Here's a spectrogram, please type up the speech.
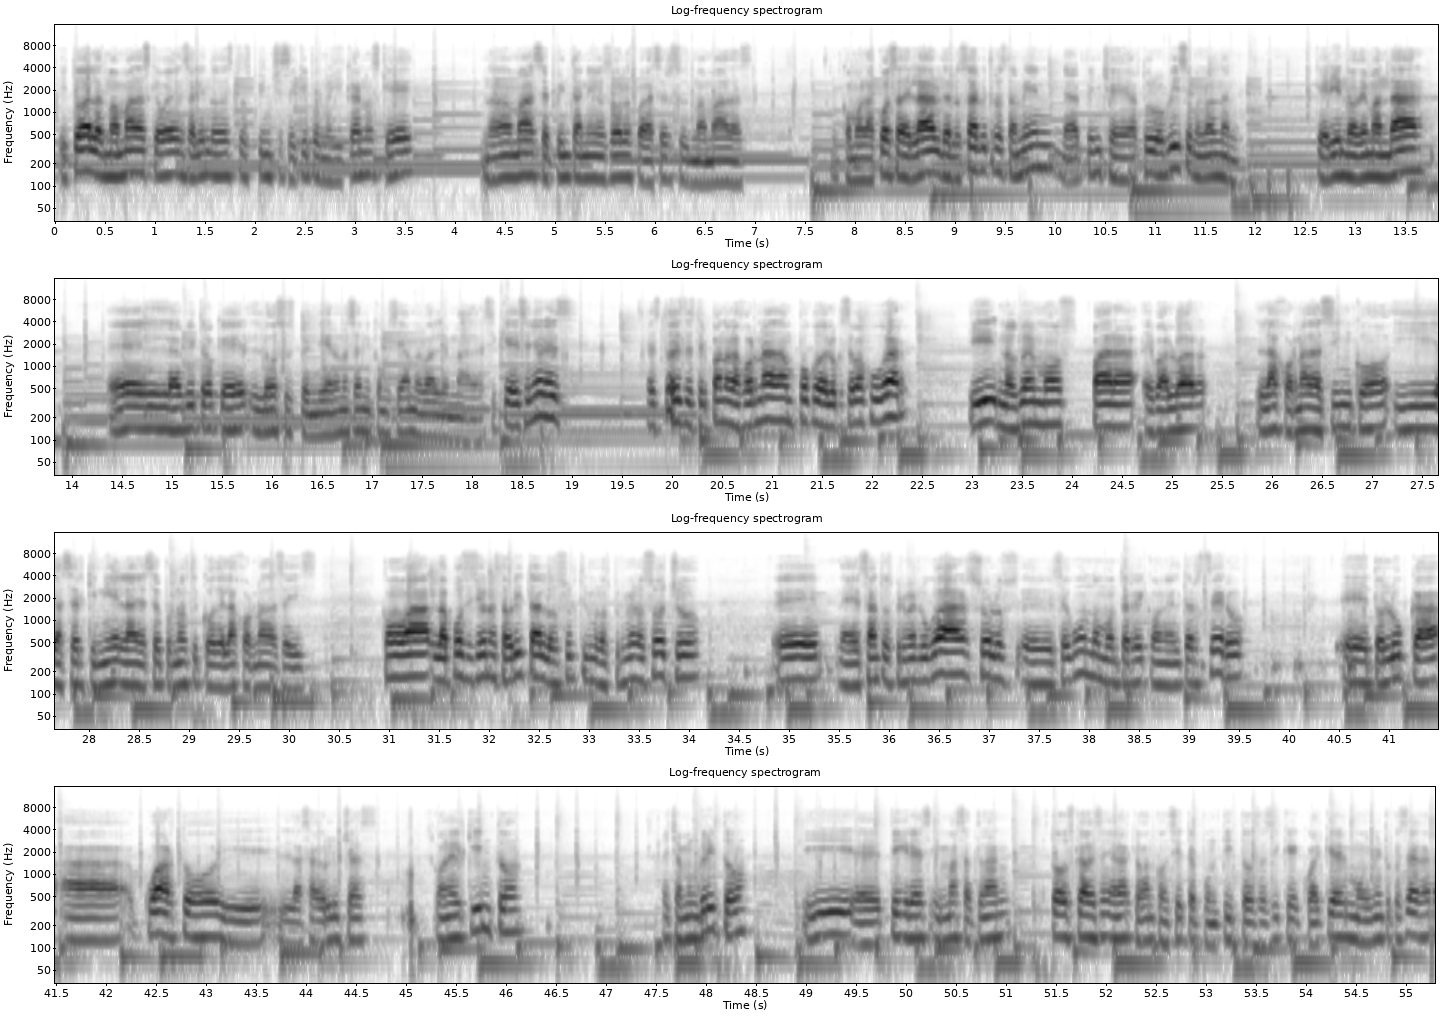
y todas las mamadas que vayan saliendo de estos pinches equipos mexicanos que nada más se pintan ellos solos para hacer sus mamadas. Como la cosa del de los árbitros también, el pinche Arturo Bricio me lo andan queriendo demandar. El árbitro que lo suspendieron, no sé ni cómo se llama, vale madre. Así que señores, esto es destripando la jornada, un poco de lo que se va a jugar y nos vemos para evaluar la jornada 5 y hacer quiniela y hacer pronóstico de la jornada 6. ¿Cómo va la posición hasta ahorita? Los últimos, los primeros 8. Eh, eh, Santos primer lugar, Solos el eh, segundo, Monterrey con el tercero, Toluca a cuarto y las aguiluchas con el quinto. Échame un grito. Y Tigres y Mazatlán todos cabe señalar que van con 7 puntitos, así que cualquier movimiento que se hagan,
